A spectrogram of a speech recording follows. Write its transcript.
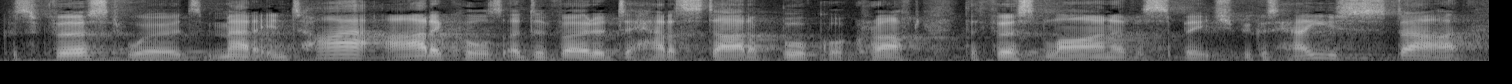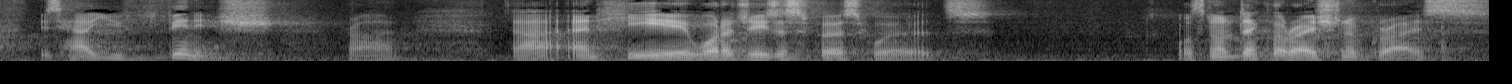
Because first words matter. Entire articles are devoted to how to start a book or craft the first line of a speech. Because how you start is how you finish, right? Uh, and here, what are Jesus' first words? Well, it's not a declaration of grace.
